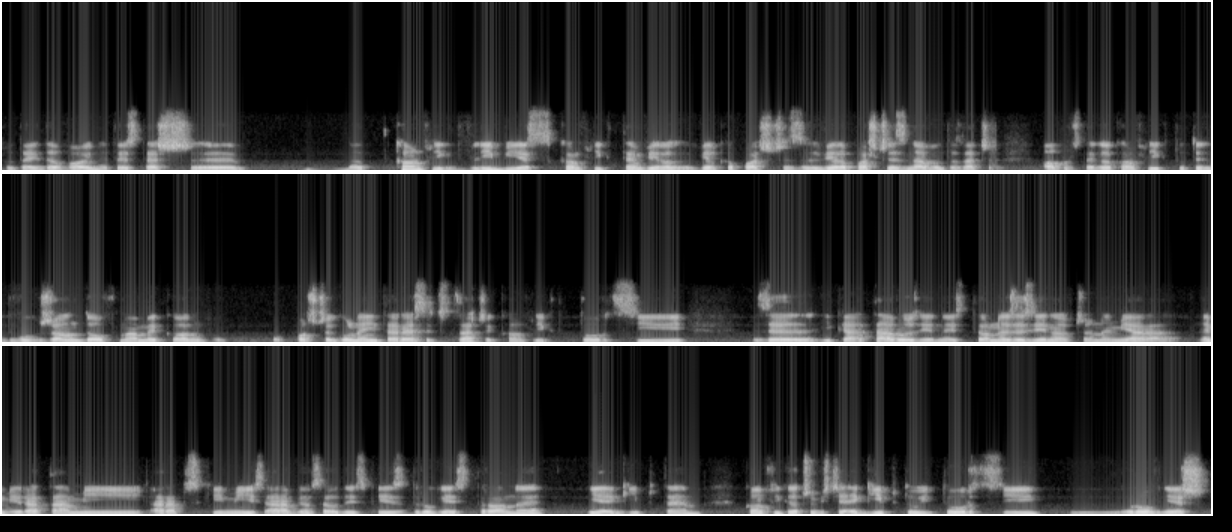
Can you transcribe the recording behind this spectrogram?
tutaj do wojny. To jest też y, no, konflikt w Libii jest konfliktem wielopłaszczyznowym. To znaczy, oprócz tego konfliktu tych dwóch rządów mamy poszczególne interesy, to znaczy konflikt Turcji z, i Kataru z jednej strony ze Zjednoczonymi Emiratami Arabskimi z Arabią Saudyjską z drugiej strony i Egiptem. Konflikt oczywiście Egiptu i Turcji, również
